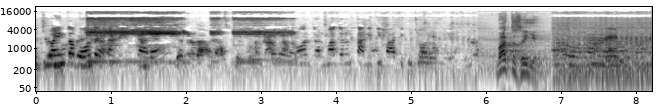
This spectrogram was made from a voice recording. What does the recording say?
अजवाइन का बहुत अच्छा टेस्ट आ रहा है और गर्मा गर्म खाने की बात ही कुछ और होती है बात तो सही है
